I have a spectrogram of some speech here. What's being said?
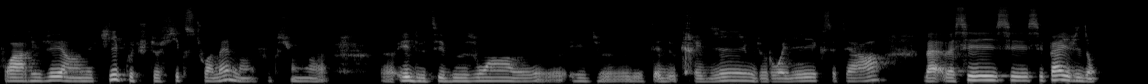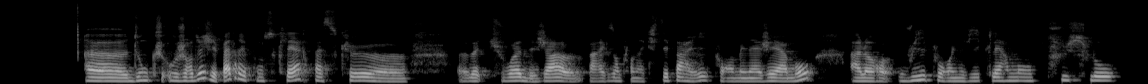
pour arriver à un équilibre que tu te fixes toi-même en fonction, et de tes besoins, et de de de crédit ou de loyer et cetera, bah bah, c'est pas évident. Heu, donc aujourd'hui, j'ai pas de réponse claire parce que, heu heu, bah, tu vois déjà, par exemple, on a quitté Paris pour emménager à Meaux. Alors oui, pour une vie clairement plus slow,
